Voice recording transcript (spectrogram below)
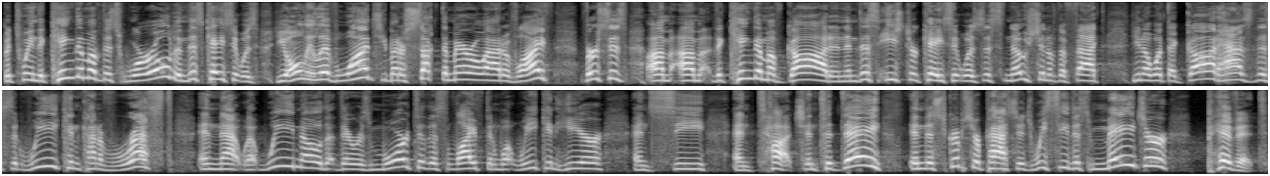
between the kingdom of this world, in this case it was you only live once, you better suck the marrow out of life, versus um, um, the kingdom of God. And in this Easter case, it was this notion of the fact, you know what, that God has this, that we can kind of rest in that, that we know that there is more to this life than what we can hear and see and touch. And today, in this scripture passage, we see this major pivot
